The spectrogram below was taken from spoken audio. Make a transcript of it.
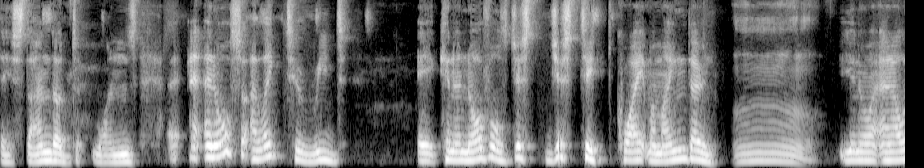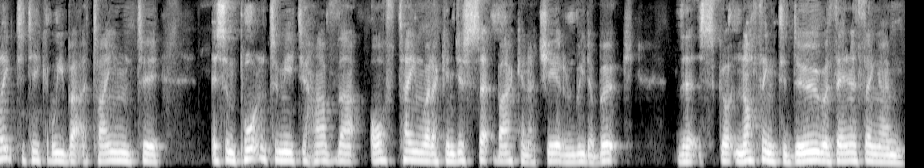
uh, standard ones. And also, I like to read uh, kind of novels just just to quiet my mind down. Mm. You know, and I like to take a wee bit of time to. It's important to me to have that off time where I can just sit back in a chair and read a book that's got nothing to do with anything I'm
